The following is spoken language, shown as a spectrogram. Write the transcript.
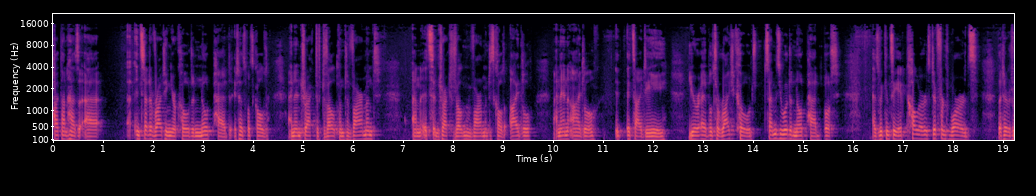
Python has a, Uh, instead of writing your code in Notepad, it has what's called an interactive development environment. And its interactive development environment is called IDLE. And in IDLE, it, its IDE, you're able to write code, same as you would in Notepad, but as we can see, it colors different words that it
